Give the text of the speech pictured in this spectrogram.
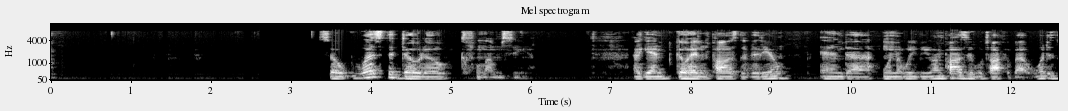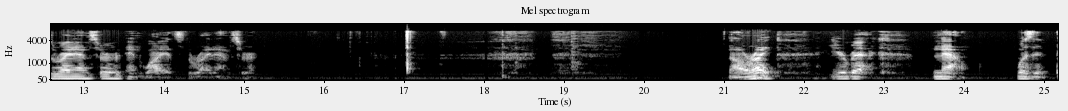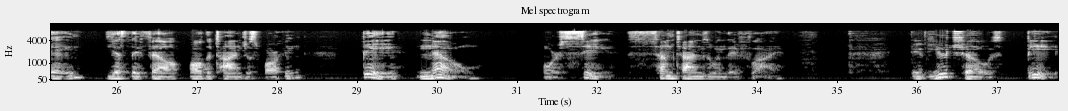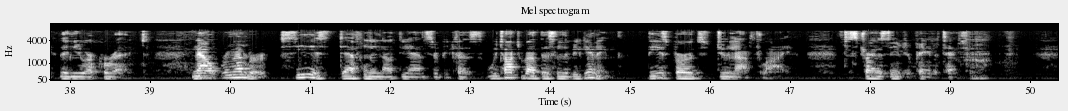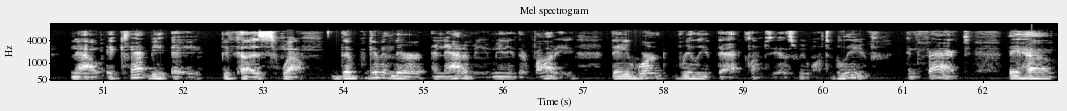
So, was the dodo clumsy? Again, go ahead and pause the video. And uh, when we unpause it, we'll talk about what is the right answer and why it's the right answer. All right, you're back. Now, was it A, yes, they fell all the time just walking? B, no. Or C, sometimes when they fly? If you chose B, then you are correct. Now, remember, C is definitely not the answer because we talked about this in the beginning. These birds do not fly. Just trying to see if you're paying attention. Now, it can't be A because, well, the given their anatomy, meaning their body, they weren't really that clumsy as we want to believe. In fact, they have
